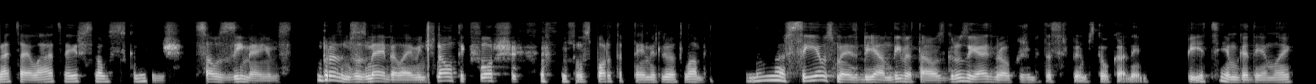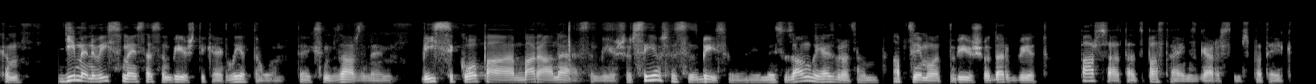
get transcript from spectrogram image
vecai lēcai ir savs skaniņš, savs zīmējums. Protams, uz mēbelēm viņš nav tik forši, uz portretiem ir ļoti labi. Nu, ar sievu mēs bijām divi tā uz Gruziju aizbraukuši, bet tas ir pirms kaut kādiem pieciem gadiem, laikam. Ģimene visi mēs esam bijuši tikai Lietuvā, teiksim, zārzemēm. Visi kopā barā neesam bijuši. Ar sievu es esmu bijis, un arī mēs uz Angliju aizbraucām apciemot bijušo darbu vietu. Pārsvarā tāds pastaigas garas mums patīk.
